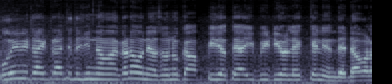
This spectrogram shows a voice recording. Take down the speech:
ਕੋਈ ਵੀ ਟਰੈਕਟਰ ਅੱਜ ਤੁਸੀਂ ਨਵਾਂ ਕਢਾਉਂਦੇ ਹੋ ਤੁਹਾਨੂੰ ਕਾਪੀ ਦੇ ਉੱਤੇ ਆਈਪੀਟੀਓ ਲਿਖ ਕੇ ਨਹੀਂ ਦਿੰਦੇ। ਡਬਲ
